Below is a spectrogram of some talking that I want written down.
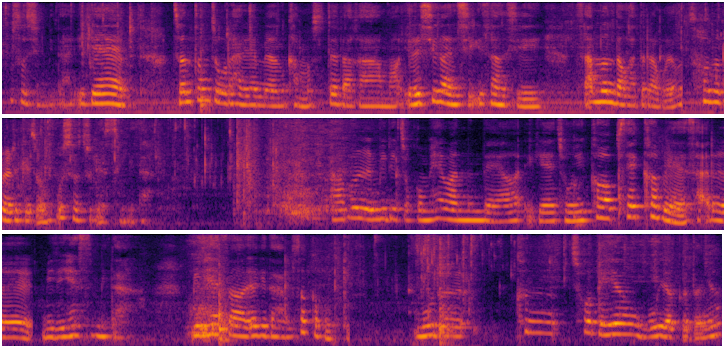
부서집니다. 이게 전통적으로 하려면 가마솥에다가 막 10시간씩 이상씩 삶는다고 하더라고요. 손으로 이렇게 좀 부셔주겠습니다. 밥을 미리 조금 해왔는데요. 이게 종이컵 3컵에 쌀을 미리 했습니다. 미리 해서 여기다 한번 섞어볼게요. 물을 큰 초대형 무였거든요.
